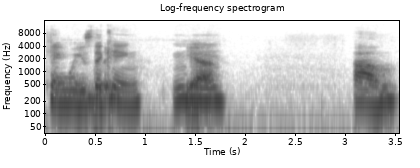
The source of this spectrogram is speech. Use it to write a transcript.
King Weasley. The king. Yeah. Mhm. Um,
